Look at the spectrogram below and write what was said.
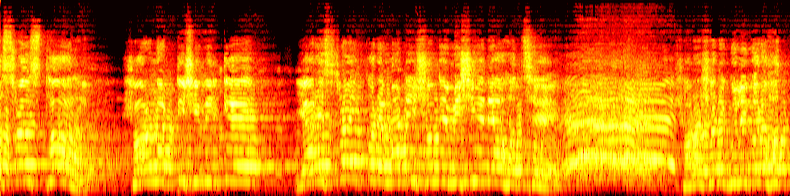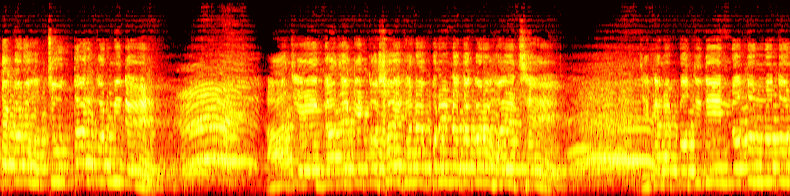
আশ্রয়স্থল শরণার্থী শিবিরকে এয়ার স্ট্রাইক করে মাটির সঙ্গে মিশিয়ে দেওয়া হচ্ছে। সরাসরি গুলি করে হত্যা করা হচ্ছে উদ্ধার কর্মীদের আজ এই গাজাকে কসাইখানে পরিণত করা হয়েছে। যেখানে প্রতিদিন নতুন নতুন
